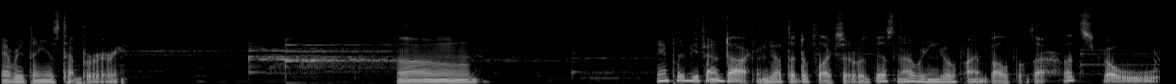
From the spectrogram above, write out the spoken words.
Everything is temporary. Um, can't believe you found Doc and got the Defluxor. With this, now we can go find Balthazar. Let's go.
